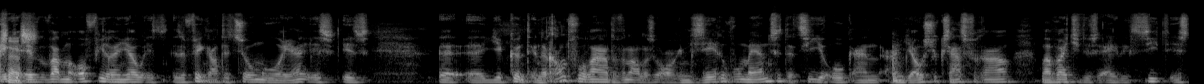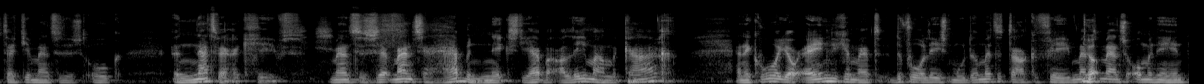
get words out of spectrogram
ik- succes? eh, wat me opviel aan jou, is, dat vind ik altijd zo mooi, hè, is... is eh, eh, je kunt in de randvoorwaarden van alles organiseren voor mensen. Dat zie je ook aan, aan jouw succesverhaal. Maar wat je dus eigenlijk ziet, is dat je mensen dus ook een netwerk geeft. Mensen, ze- mensen hebben niks, die hebben alleen maar elkaar. En ik hoor jou eindigen met de voorleesmoeder, met het taalcafé, met Ja. de mensen om me heen.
